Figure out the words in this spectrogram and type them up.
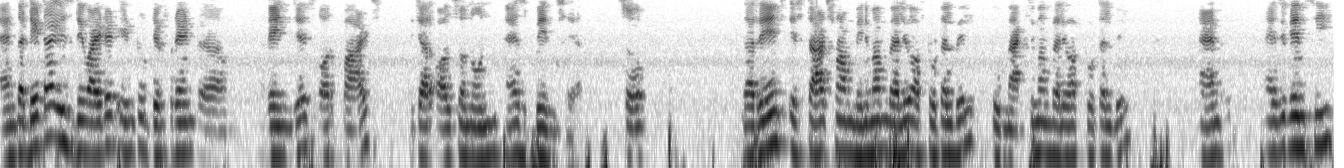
And the data is divided into different uh, ranges or parts which are also known as bins here. So the range starts from minimum value of total bill to maximum value of total bill. And as you can see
